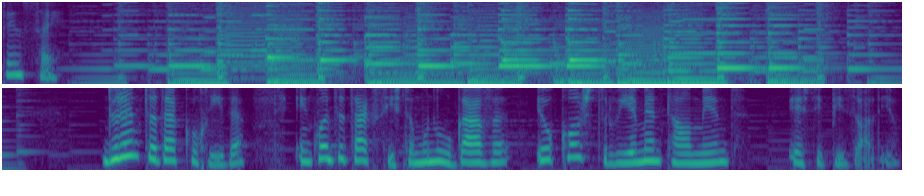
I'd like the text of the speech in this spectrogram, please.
Pensei. Durante toda a corrida, enquanto o taxista monologava, eu construía mentalmente este episódio.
